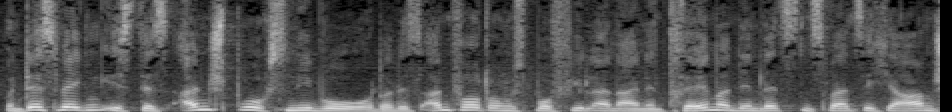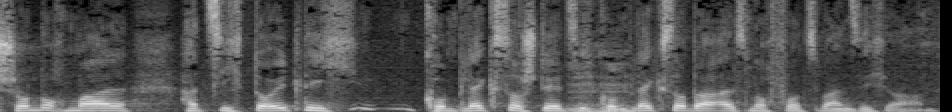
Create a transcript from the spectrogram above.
Und deswegen ist das Anspruchsniveau oder das Anforderungsprofil an einen Trainer in den letzten 20 Jahren schon noch mal, hat sich deutlich komplexer, stellt sich mhm. komplexer dar als noch vor 20 Jahren.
